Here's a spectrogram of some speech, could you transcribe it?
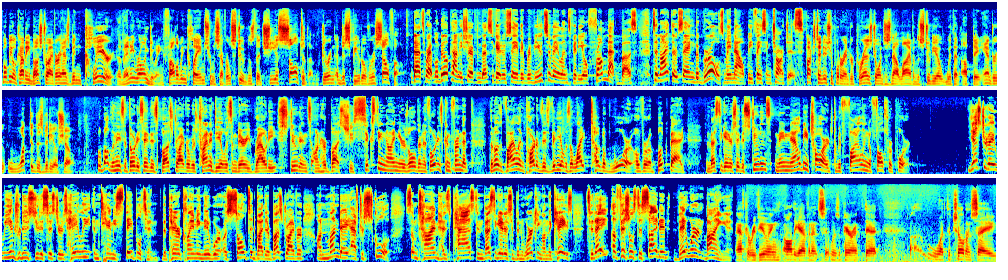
Mobile County bus driver has been cleared of any wrongdoing following claims from several students that she assaulted them during a dispute over a cell phone. That's right. Mobile County Sheriff investigators say they reviewed surveillance video from that bus. Tonight, they're saying the girls may now be facing charges. Fox 10 News reporter Andrew Perez joins us now live in the studio with an update. Andrew, what did this video show? Well, Bob Lenise authorities say this bus driver was trying to deal with some very rowdy students on her bus. She's 69 years old, and authorities confirmed that the most violent part of this video was a light tug of war over a book bag. Investigators say the students may now be charged with filing a false report. Yesterday, we introduced you to sisters Haley and Tammy Stapleton, the pair claiming they were assaulted by their bus driver on Monday after school. Some time has passed. Investigators have been working on the case. Today, officials decided they weren't buying it. After reviewing all the evidence, it was apparent that uh, what the children say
